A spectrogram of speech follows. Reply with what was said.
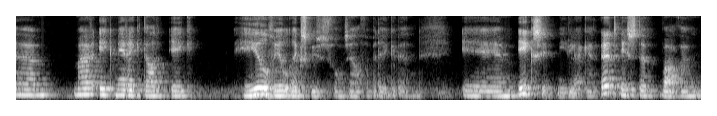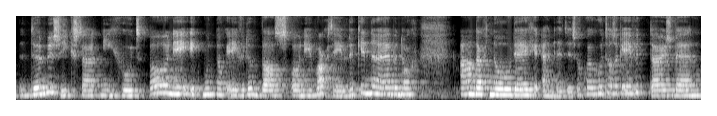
Um, maar ik merk dat ik heel veel excuses voor mezelf aan bedenken ben. Um, ik zit niet lekker. Het is te warm. De muziek staat niet goed. Oh nee, ik moet nog even de was. Oh nee, wacht even. De kinderen hebben nog aandacht nodig. En het is ook wel goed als ik even thuis ben.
